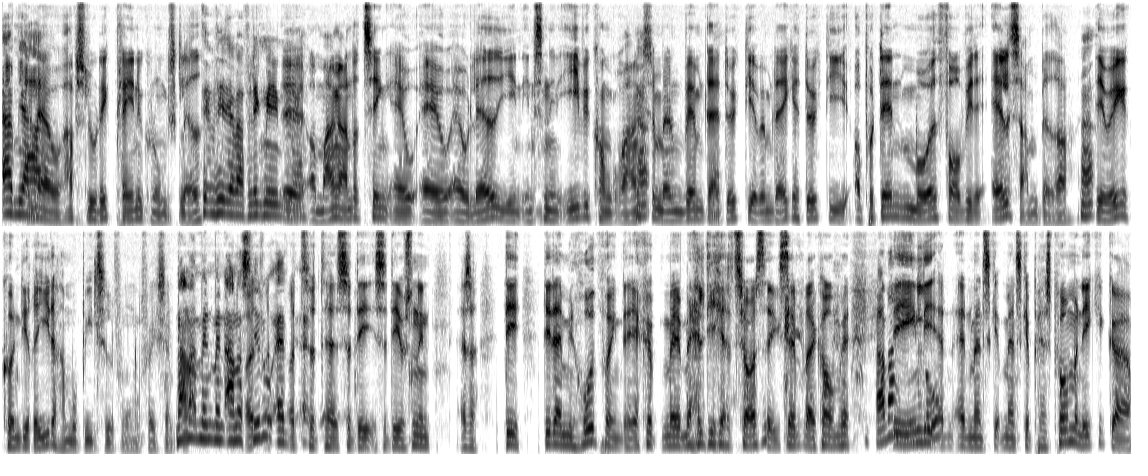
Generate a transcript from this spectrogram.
Jamen, jeg Den er jo absolut ikke planøkonomisk lavet. Det vil jeg i hvert fald ikke mene. Øh, og mange andre ting er jo, er jo, er jo lavet i en, en sådan en evig konkurrence Ja. mellem, hvem der er dygtige og hvem der ikke er dygtige. Og på den måde får vi det alle sammen bedre. Ja. Det er jo ikke kun de rige, der har mobiltelefoner, for eksempel. nej, nej, men, men Anders, siger du, og, at... og, så, så, så, det, så det er jo sådan en... Altså, det, det der er min hovedpointe, jeg kan, med, med alle de her tossede eksempler, jeg kommer med, Nej, nej, det er egentlig, at, at man, skal, man skal passe på, at man ikke gør,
